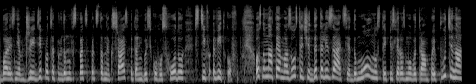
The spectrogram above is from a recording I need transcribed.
березня в Джиді. Про це повідомив спецпредставник США з питань близького сходу Стів Вітков. Основна тема зустрічі деталізація домовленостей після розмови Трампа і Путіна.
